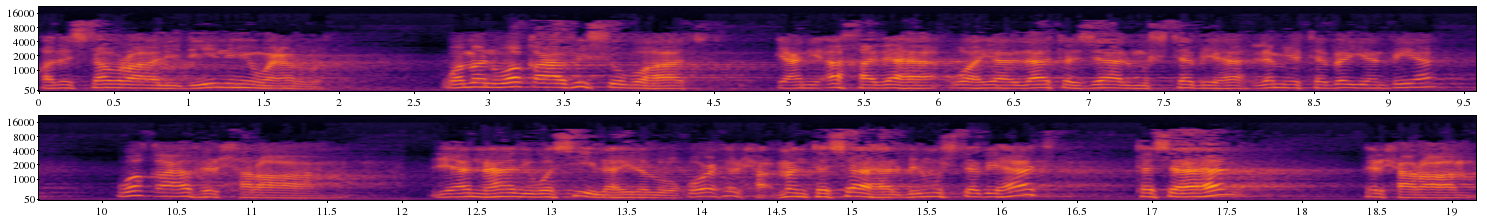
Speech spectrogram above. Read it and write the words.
قد استورأ لدينه وعرضه. ومن وقع في الشبهات يعني أخذها وهي لا تزال مشتبهة لم يتبين فيها وقع في الحرام. لأن هذه وسيلة إلى الوقوع في الحرام. من تساهل بالمشتبهات تساهل في الحرام.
